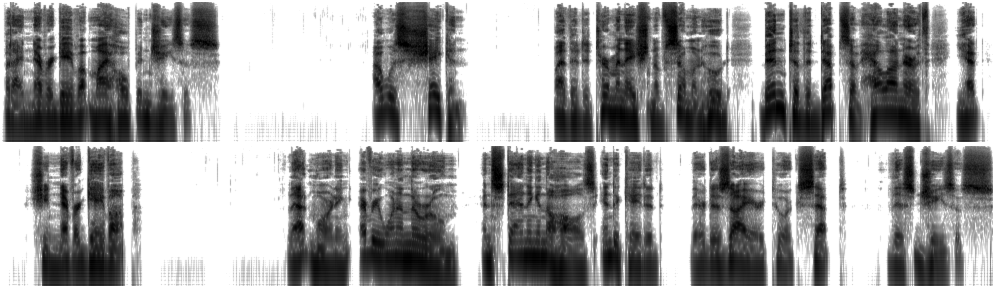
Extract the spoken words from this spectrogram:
but I never gave up my hope in Jesus. I was shaken by the determination of someone who'd been to the depths of hell on earth, yet she never gave up. That morning, everyone in the room and standing in the halls indicated their desire to accept this Jesus.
